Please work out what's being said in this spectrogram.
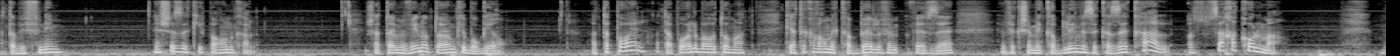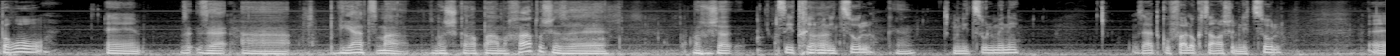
אתה בפנים, יש איזה קיפאון קל, שאתה מבין אותו היום כבוגר. אתה פועל, אתה פועל באוטומט, כי אתה כבר מקבל ו- וזה, וכשמקבלים וזה כזה קל, אז סך הכל מה? ברור, אה, זה, זה הפגיעה עצמה, זה משהו שקרה פעם אחת, או שזה משהו ש... זה התחיל קרה. מניצול, כן. מניצול מיני. זו הייתה תקופה לא קצרה של ניצול, אה,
